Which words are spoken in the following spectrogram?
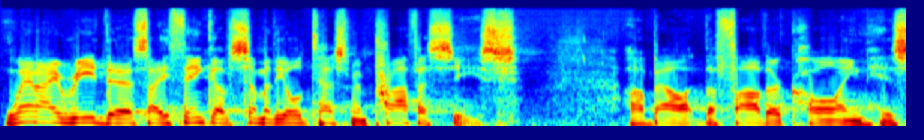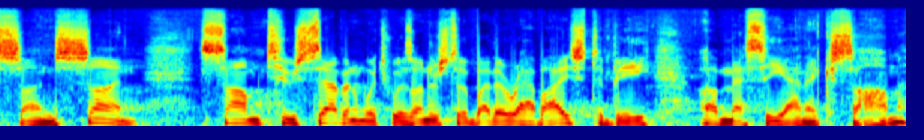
When I read this, I think of some of the Old Testament prophecies about the Father calling his Son Son. Psalm 2:7, which was understood by the rabbis to be a messianic psalm.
